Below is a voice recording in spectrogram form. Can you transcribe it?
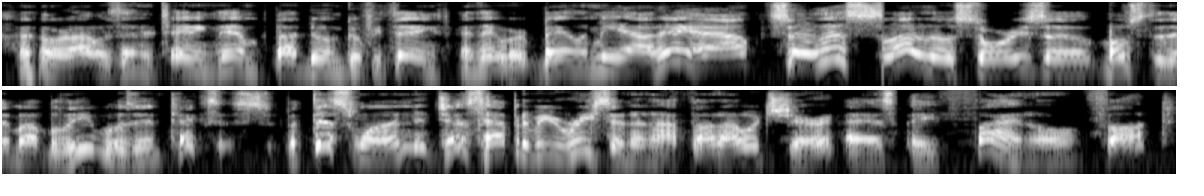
or I was entertaining them by doing goofy things and they were bailing me out anyhow. So this, a lot of those stories, uh, most of them I believe was in Texas. But this one just happened to be recent and I thought I would share it as a final thought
